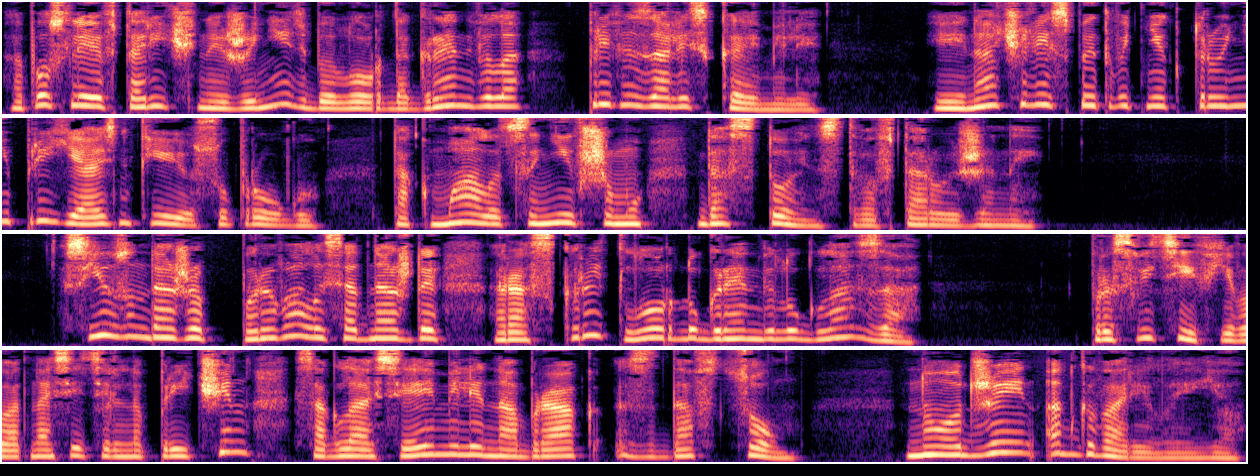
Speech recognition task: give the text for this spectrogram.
а после вторичной женитьбы лорда Гренвилла привязались к Эмили и начали испытывать некоторую неприязнь к ее супругу, так мало ценившему достоинство второй жены. Сьюзен даже порывалась однажды раскрыть лорду Гренвиллу глаза — просветив его относительно причин согласия Эмили на брак с давцом, но Джейн отговорила ее.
